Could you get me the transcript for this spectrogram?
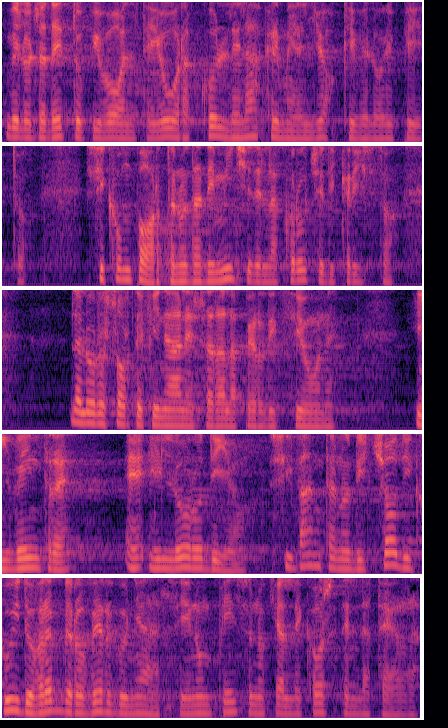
ve l'ho già detto più volte e ora con le lacrime agli occhi ve lo ripeto, si comportano da nemici della croce di Cristo la loro sorte finale sarà la perdizione. Il ventre è il loro Dio. Si vantano di ciò di cui dovrebbero vergognarsi e non pensano che alle cose della terra.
